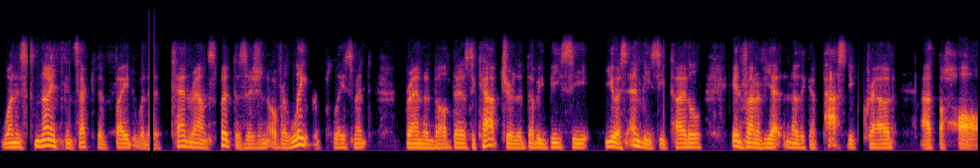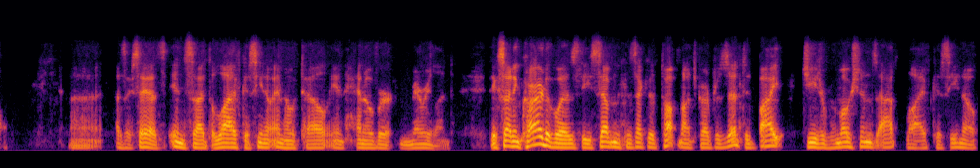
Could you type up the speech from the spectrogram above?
won his ninth consecutive fight with a 10 round split decision over late replacement Brandon Valdez to capture the WBC US NBC title in front of yet another capacity crowd at the Hall. Uh, as I say, it's inside the Live Casino and Hotel in Hanover, Maryland. The exciting card was the seventh consecutive top notch card presented by Jeter Promotions at Live Casino.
